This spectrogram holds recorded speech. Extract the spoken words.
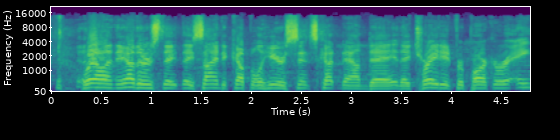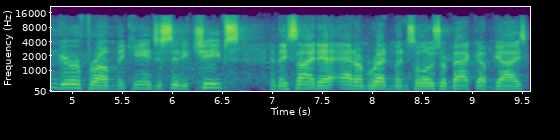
well, and the others they, they signed a couple here since cutdown day. They traded for Parker Ehinger from the Kansas City Chiefs and they signed Adam Redmond, so those are backup guys.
